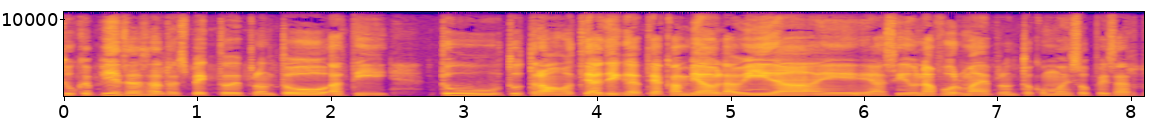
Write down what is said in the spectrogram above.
¿Tú qué piensas al respecto? De pronto a ti tu, tu trabajo te ha, llegado, te ha cambiado la vida, eh, ha sido una forma de pronto como de sopesar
